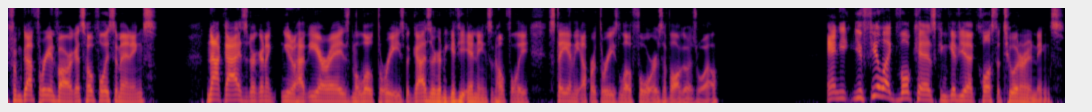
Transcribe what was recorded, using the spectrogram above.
from Guthrie and Vargas. Hopefully, some innings. Not guys that are going to you know have ERAs in the low threes, but guys that are going to give you innings and hopefully stay in the upper threes, low fours if all goes well. And you, you feel like Volquez can give you close to 200 innings.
